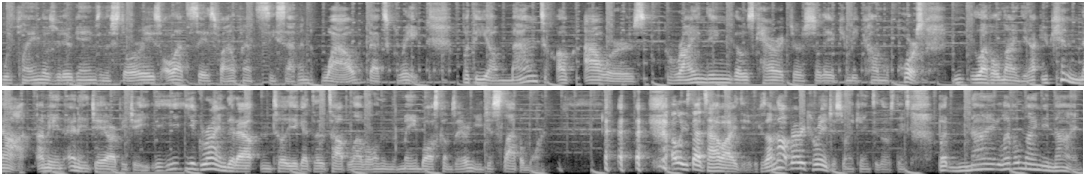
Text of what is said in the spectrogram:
with playing those video games and the stories, all I have to say is Final Fantasy VII. Wow, that's great. But the amount of hours grinding those characters so they can become, of course, level 90. You cannot, I mean, any JRPG, you, you grind it out until you get to the top level and then the main boss comes there and you just slap him one. At least that's how I do, because I'm not very courageous when it came to those things. But nine, level 99,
